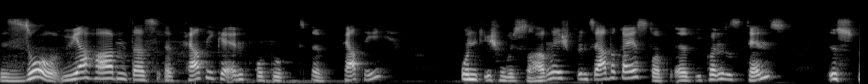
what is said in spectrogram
So, wir haben das äh, fertige Endprodukt äh, fertig und ich muss sagen, ich bin sehr begeistert. Äh, die Konsistenz ist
